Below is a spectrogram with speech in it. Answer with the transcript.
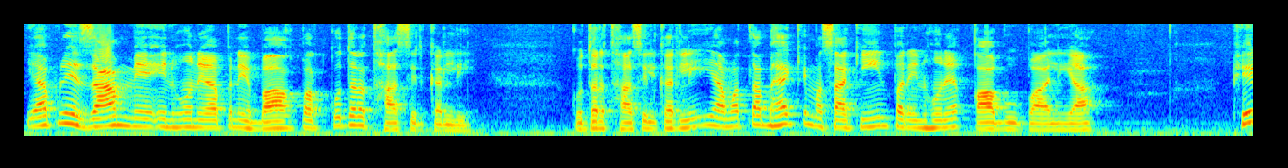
یا اپنے زام میں انہوں نے اپنے باغ پر قدرت حاصل کر لی۔ قدرت حاصل کر لی، یا مطلب ہے کہ مساکین پر انہوں نے قابو پا لیا۔ پھر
